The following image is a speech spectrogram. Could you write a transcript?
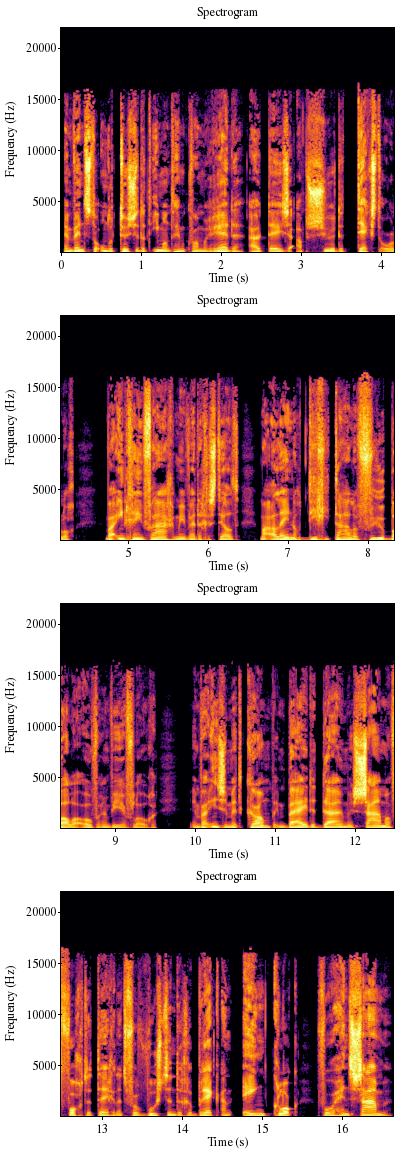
en wenste ondertussen dat iemand hem kwam redden uit deze absurde tekstoorlog, waarin geen vragen meer werden gesteld, maar alleen nog digitale vuurballen over en weer vlogen, en waarin ze met kramp in beide duimen samen vochten tegen het verwoestende gebrek aan één klok voor hen samen.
